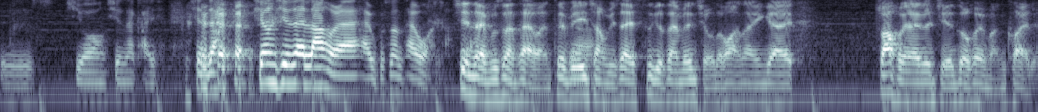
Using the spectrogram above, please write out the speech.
对，就是希望现在开，现在 希望现在拉回来还不算太晚了。现在不算太晚，特别一场比赛四个三分球的话，那应该抓回来的节奏会蛮快的。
